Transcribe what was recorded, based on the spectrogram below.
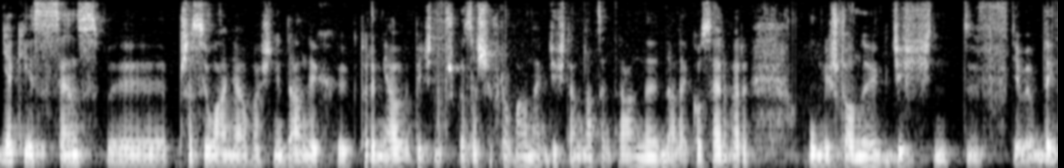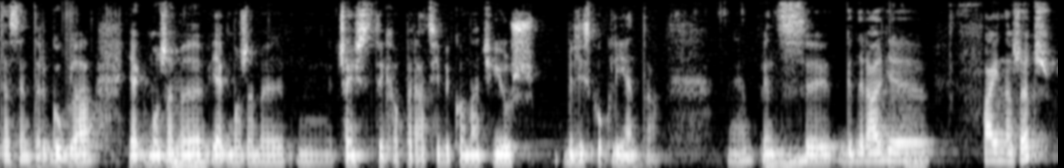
jaki jest sens y, przesyłania właśnie danych, y, które miały być na przykład zaszyfrowane gdzieś tam na centralny daleko serwer umieszczony gdzieś w nie wiem, data center Google'a, jak możemy, mhm. jak możemy mm, część z tych operacji wykonać już blisko klienta. Nie? Więc mhm. generalnie fajna rzecz,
